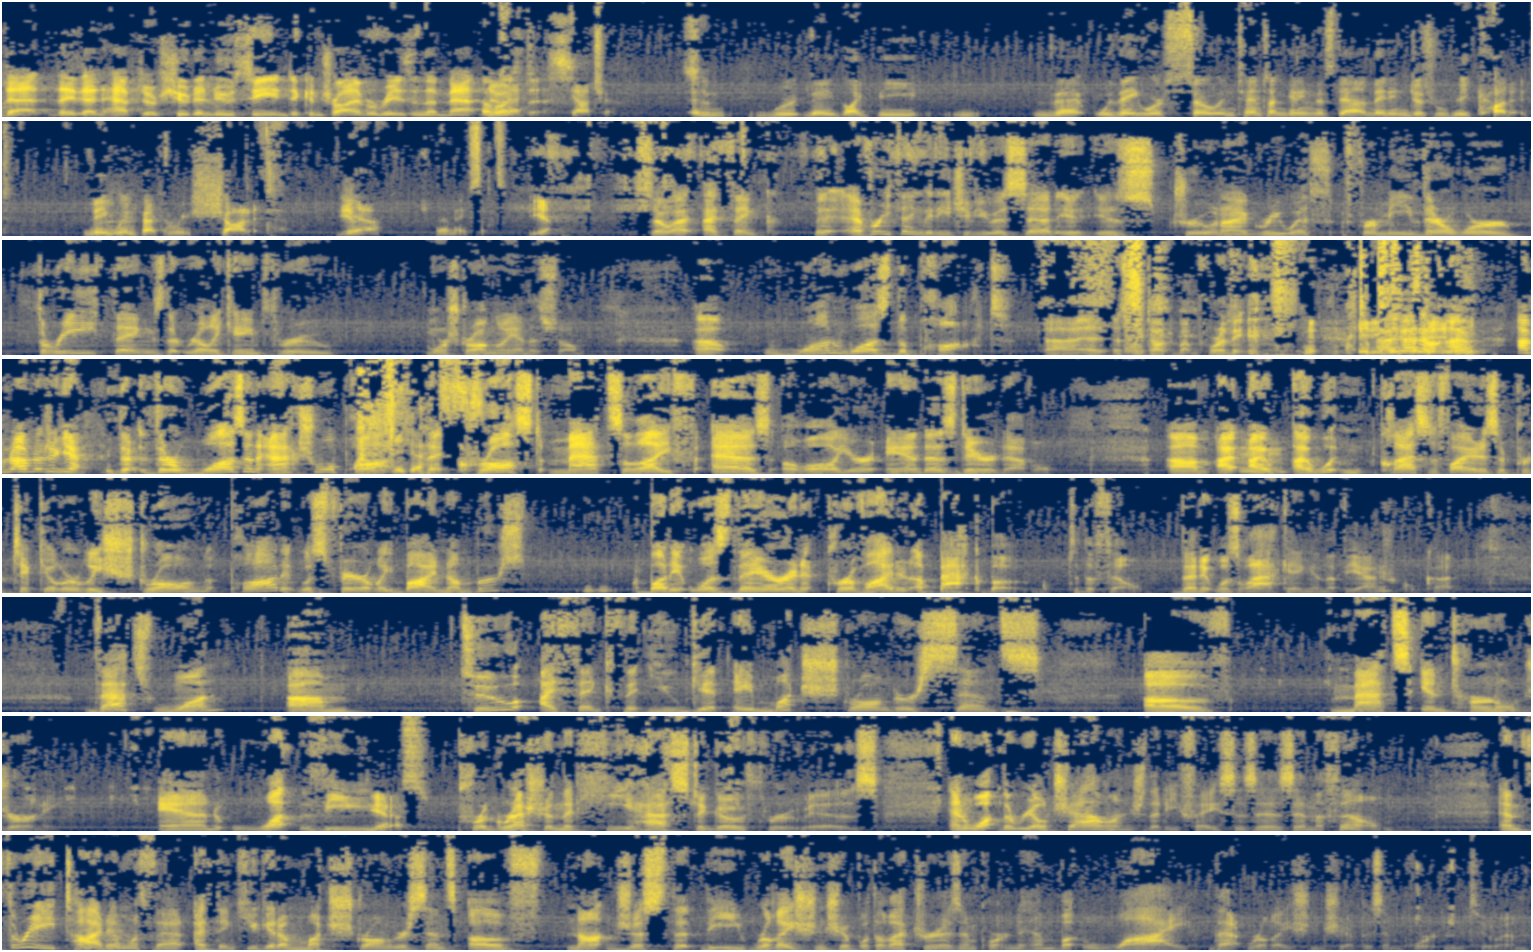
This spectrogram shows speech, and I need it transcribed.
that they then have to shoot a new scene to contrive a reason that Matt knows this. gotcha. and were they like the that they were so intent on getting this down, they didn't just recut it. They went back and reshot it. Yeah. that makes sense. Yeah. So I, I think everything that each of you has said i- is true, and I agree with. For me, there were three things that really came through more strongly in this film. Uh, one was the plot, uh, as- we talked about before. I existed. know, I'm, I'm, I'm not. Yeah, there, there was an actual plot Yes. that crossed Matt's life as a lawyer and as Daredevil. Um, I, I, I wouldn't classify it as a particularly strong plot. It was fairly by numbers, but it was there and it provided a backbone to the film that it was lacking in the theatrical cut. That's one. Um, two, I think that you get a much stronger sense of Matt's internal journey and what the Yes. progression that he has to go through is, and what the real challenge that he faces is in the film. And three, tied in mm-hmm. with that, I think you get a much stronger sense of not just that the relationship with Elektra is important to him, but why that relationship is important to him.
